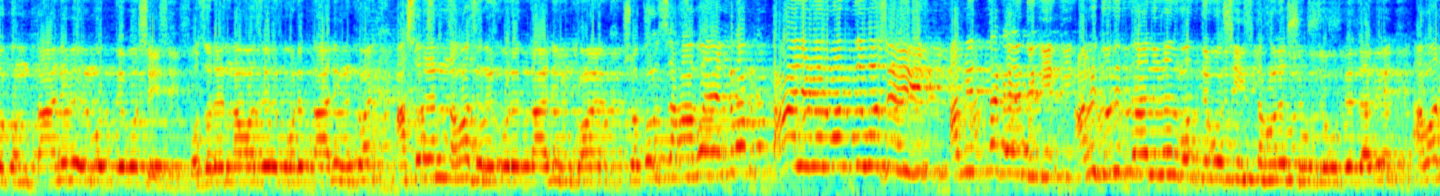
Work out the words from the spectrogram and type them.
যখন তালিমের মধ্যে বসে, ফজরের নামাজের পরে তালিম হয়, আসরের নামাজের পরে তালিম হয়, সকল সাহাবায় গ্রাম তালিমের মধ্যে বসে আমি তাকায় দেখি, আমি যদি তালিমের মধ্যে বসি, তাহলে সূর্য উঠে যাবে, আমার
